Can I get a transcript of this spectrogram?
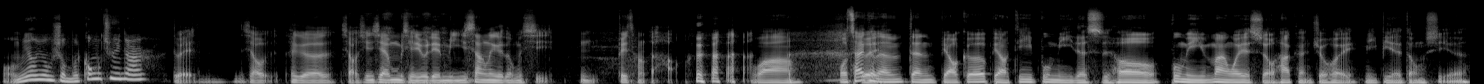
我们要用什么工具呢？对，小那个小新现在目前有点迷上那个东西，嗯，非常的好。哇。我猜可能等表哥表弟不迷的时候，不迷漫威的时候，他可能就会迷别的东西了。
